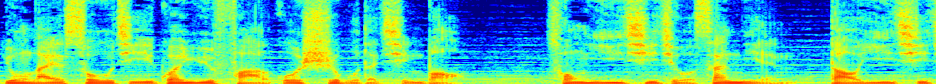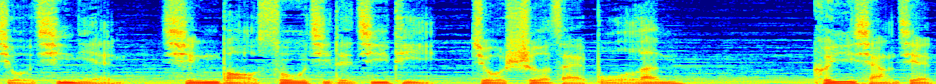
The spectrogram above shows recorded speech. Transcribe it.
用来搜集关于法国事务的情报，从1793年到1797年，情报搜集的基地就设在伯恩。可以想见，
